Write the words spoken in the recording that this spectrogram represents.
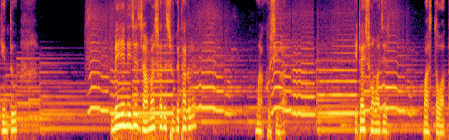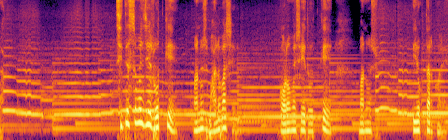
কিন্তু মেয়ে নিজের জামাইয়ের সাথে সুখে থাকলে মা খুশি হয়। এটাই সমাজের বাস্তবতা। শীতের সময় যে রোদকে মানুষ ভালোবাসে, গরমে সেই রোদকে মানুষ বিরক্তার করে।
